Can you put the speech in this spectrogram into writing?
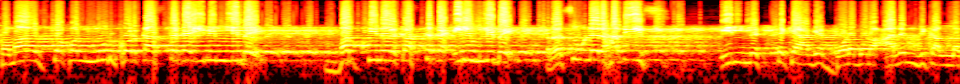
সমাজ যখন মূর্খর কাছ থেকে ইলিম নিবে, বাদ্দিনের কাছ থেকে ইলিম নিবে, রসুলের হাদিস ইলমের থেকে আগে বড় বড় আলেম দিকে আল্লাহ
